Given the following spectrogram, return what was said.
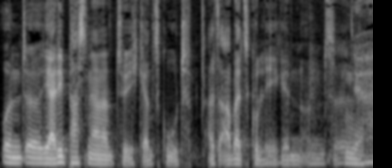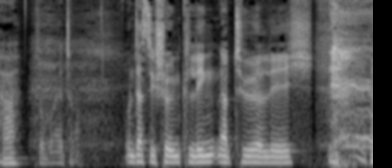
Und äh, ja, die passen ja natürlich ganz gut als Arbeitskollegin und äh, Ja. so weiter. Und dass sie schön klingt natürlich.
